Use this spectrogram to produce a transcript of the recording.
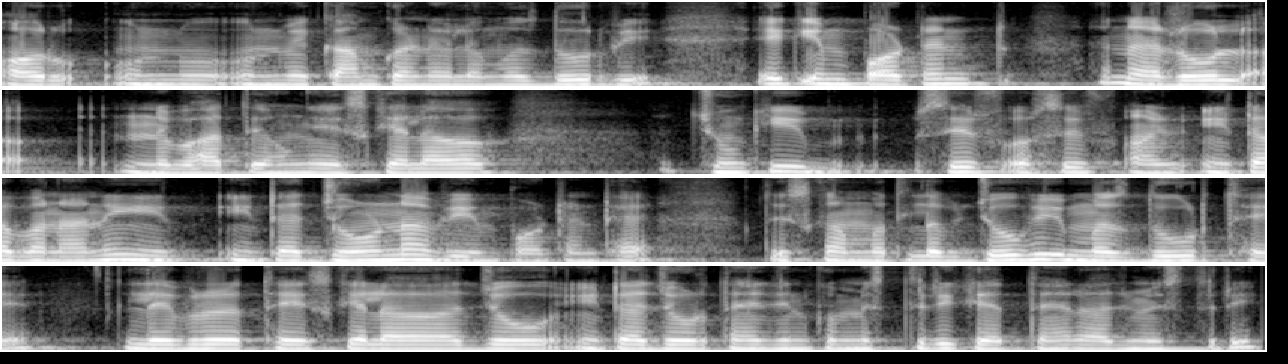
और उन, उनमें काम करने वाले मज़दूर भी एक इंपॉर्टेंट है ना रोल निभाते होंगे। इसके अलावा चूँकि सिर्फ़ और सिर्फ़ ईंटा बनाने, ईंटा जोड़ना भी इंपॉर्टेंट है तो इसका मतलब जो भी मज़दूर थे लेबर थे, इसके अलावा जो ईंटा जोड़ते हैं, जिनको मिस्त्री कहते हैं, राजमिस्त्री,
